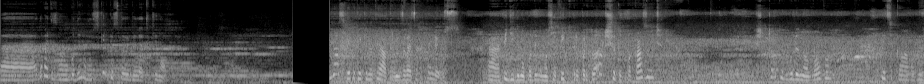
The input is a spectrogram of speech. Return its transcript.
Е, давайте з вами подивимося, скільки стоїть білет в кіно. У нас є такий кінотеатр, називається Хеліус. Е, Підійдемо, подивимося, який тут репертуар, що тут показують. Що тут буде нового і цікавого.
